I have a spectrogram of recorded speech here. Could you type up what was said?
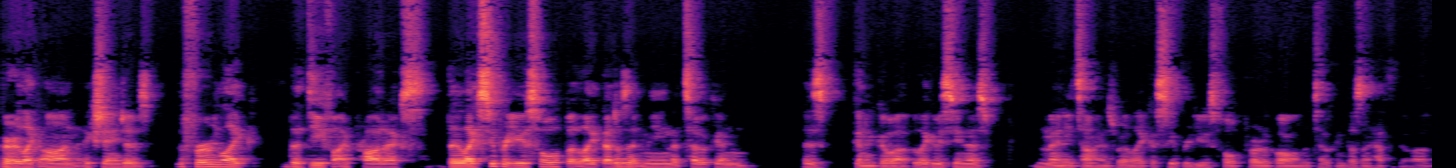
or like on exchanges for like the defi products they're like super useful, but like that doesn't mean the token is gonna go up. Like we've seen this many times where like a super useful protocol and the token doesn't have to go up.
